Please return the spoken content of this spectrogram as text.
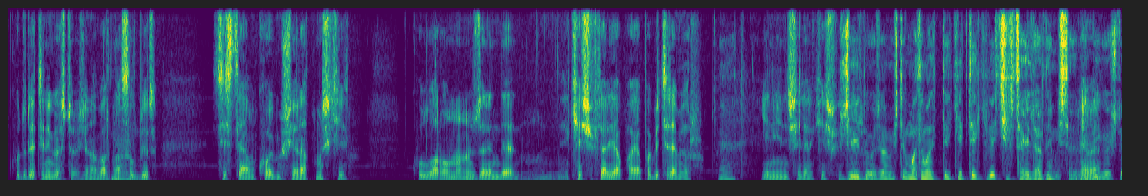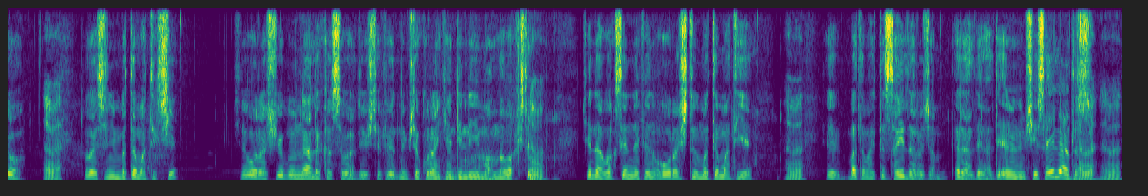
kudretini gösteriyor. Cenab-ı Hak Evet. nasıl bir sistem koymuş, yaratmış ki kullar onun üzerinde keşifler yapa yapa bitiremiyor. Evet. Yeni yeni şeyler keşfediyor. Şeydi hocam işte matematikteki tek ve çift sayılar demişler. Evet. Bir görüşte o. Evet. Dolayısıyla matematikçi şimdi uğraşıyor. Bunun ne alakası var diyor işte efendim. İşte Kur'an kendi dinle imanla bak işte Evet. Cenab-ı Hak senin efendim uğraştığın matematiğe Evet. e, matematikte sayılar hocam. Herhalde herhalde en önemli şey sayılardır. Evet. Evet.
